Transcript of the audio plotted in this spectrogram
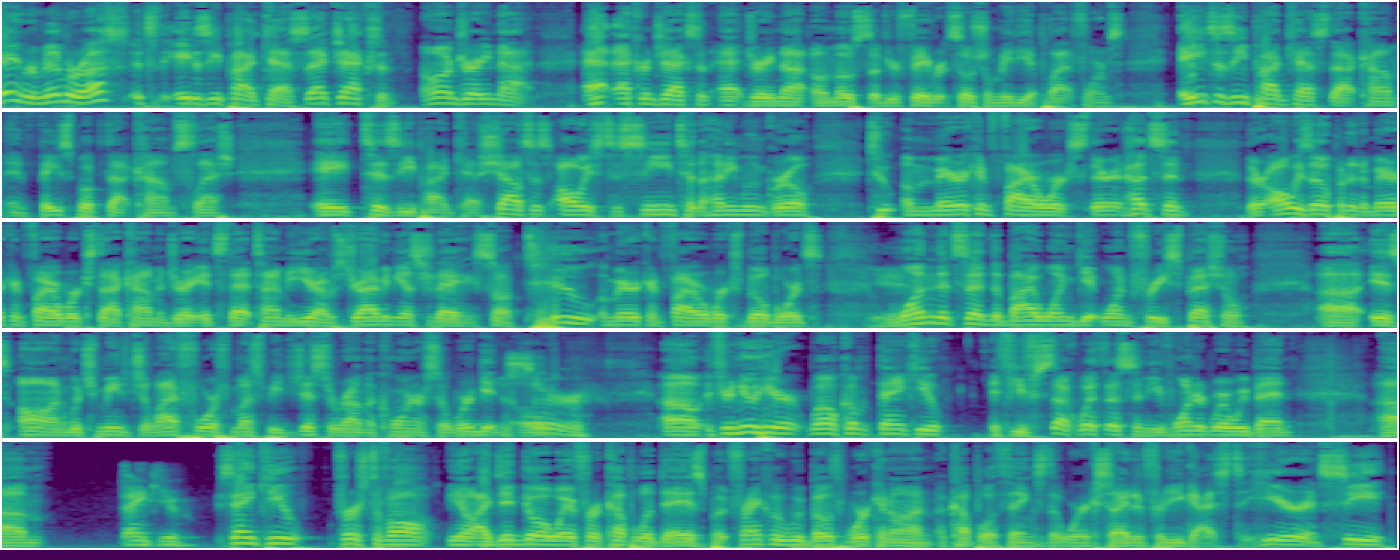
Hey, remember us? It's the A to Z podcast. Zach Jackson, Andre Knott, at Akron Jackson, at Dre Knott on most of your favorite social media platforms. A to Z podcast.com and Facebook.com slash A to Z podcast. Shouts as always to Scene, to the Honeymoon Grill, to American Fireworks. They're in Hudson. They're always open at AmericanFireworks.com. And Dre, it's that time of year. I was driving yesterday. I saw two American Fireworks billboards. Yeah. One that said the buy one, get one free special uh, is on, which means July 4th must be just around the corner. So we're getting yes, old. Uh, if you're new here, welcome. Thank you. If you've stuck with us and you've wondered where we've been, um, thank you. Thank you. First of all, you know, I did go away for a couple of days, but frankly, we're both working on a couple of things that we're excited for you guys to hear and see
